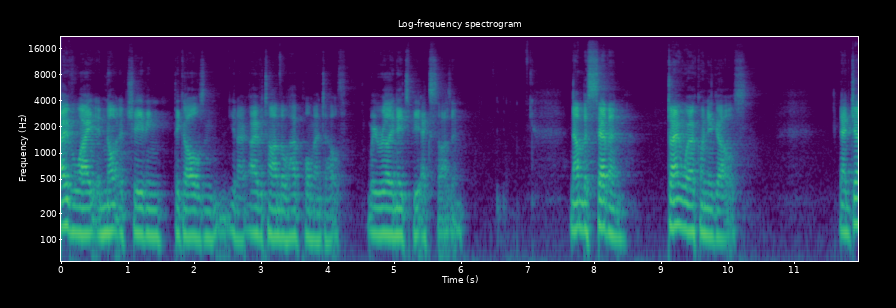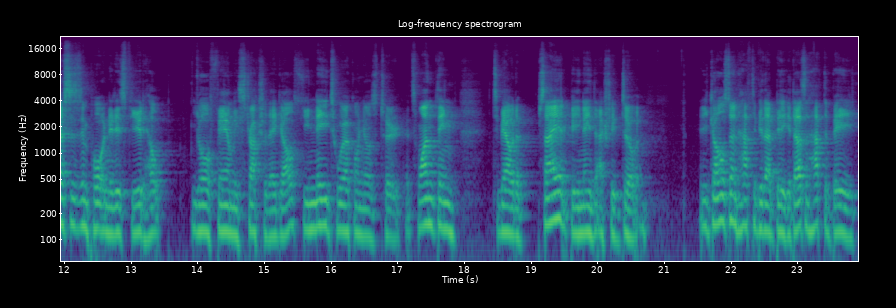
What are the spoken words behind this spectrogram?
overweight and not achieving the goals, and you know, over time they'll have poor mental health. We really need to be exercising. Number seven, don't work on your goals. Now, just as important it is for you to help your family structure their goals, you need to work on yours too. It's one thing to be able to say it, but you need to actually do it. Your goals don't have to be that big. It doesn't have to be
